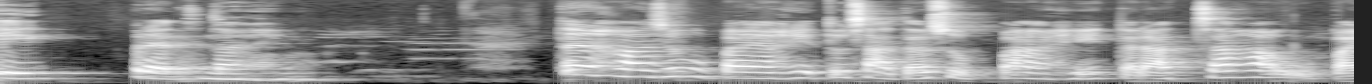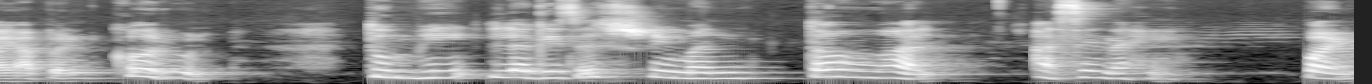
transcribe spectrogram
एक प्रयत्न आहे. तर हा जो उपाय आहे तो साधा सोपा आहे. तर आजचा हा उपाय आपण करून तुम्ही लगेचच श्रीमंत व्हाल असे नाही. पण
